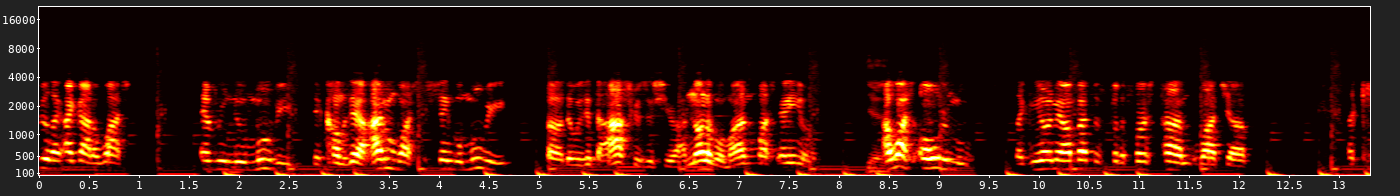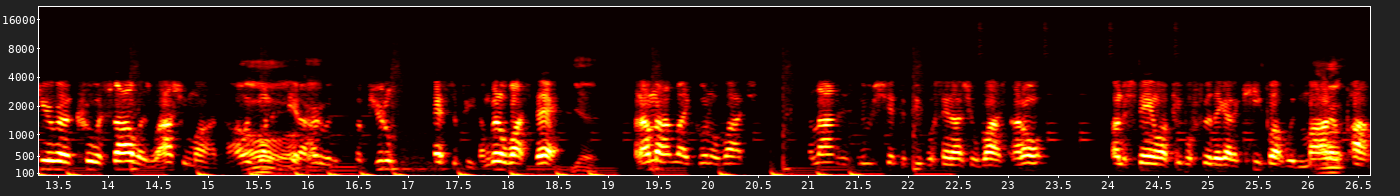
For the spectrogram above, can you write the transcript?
feel like I gotta watch every new movie that comes out. I haven't watched a single movie uh, that was at the Oscars this year. None of them. I haven't watched any of them. yeah, I watch older movies. Like you know what I mean? I'm about to for the first time watch uh, Akira Kurosawa's Rashomon. I always wanted to Oh, see it. I heard it was a beautiful masterpiece. I'm gonna watch that. yeah. But I'm not like gonna watch a lot of this new shit that people are saying I should watch. I don't understand why people feel they gotta keep up with modern pop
